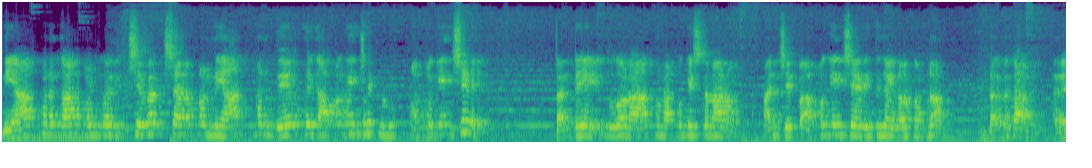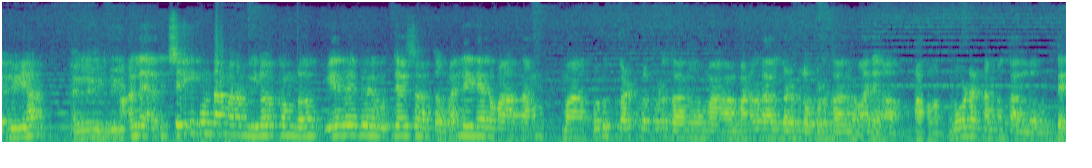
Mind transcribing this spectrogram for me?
నీ ఆత్మను కాపాడుకొని చివరి క్షణంలో నీ ఆత్మను దేవునికి అప్పగించే అప్పగించే. తండ్రి ఇదిగో నా ఆత్మను అప్పగిస్తున్నాను అని చెప్పి అప్పగించే రీతిగా ఈ లోకంలో బ్రతకాలి. అలా అది చేయకుండా మనం ఈ లోకంలో వేరే వేరే ఉద్దేశాలతో మళ్ళీ నేను మా మా కొడుకు కడుపులో పుడతాను మా మనవరాలు కడుపులో పుడతాను అని మూఢ నమ్మకాల్లో ఉంటే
